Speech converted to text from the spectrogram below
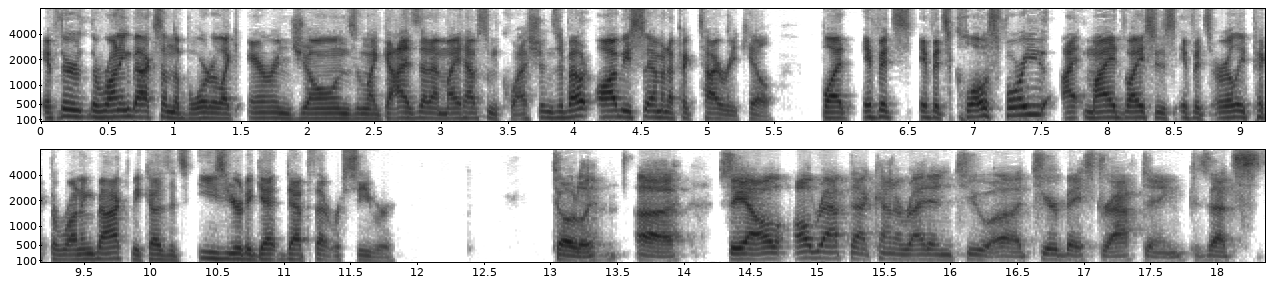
if they're the running backs on the board are like Aaron Jones and like guys that I might have some questions about, obviously I'm to pick Tyreek Hill. But if it's if it's close for you, I, my advice is if it's early, pick the running back because it's easier to get depth at receiver. Totally. Uh, so yeah, I'll I'll wrap that kind of right into uh, tier based drafting because that's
